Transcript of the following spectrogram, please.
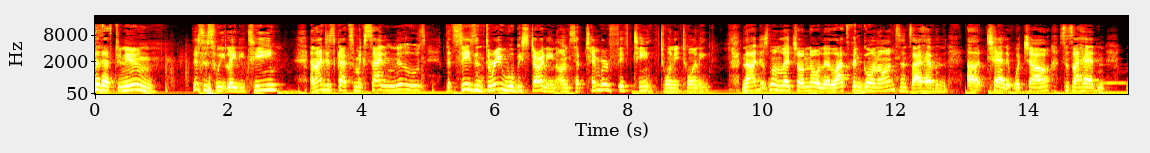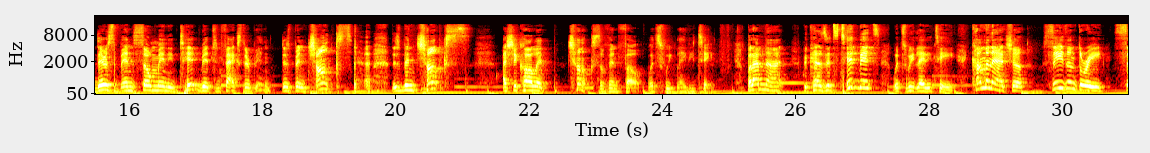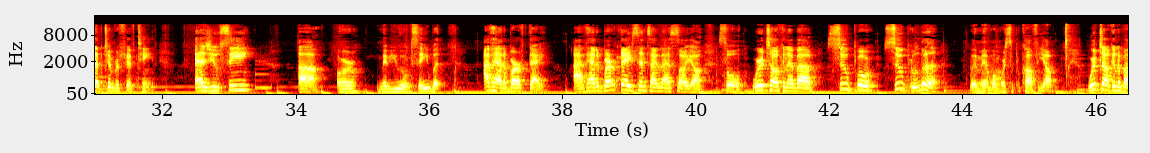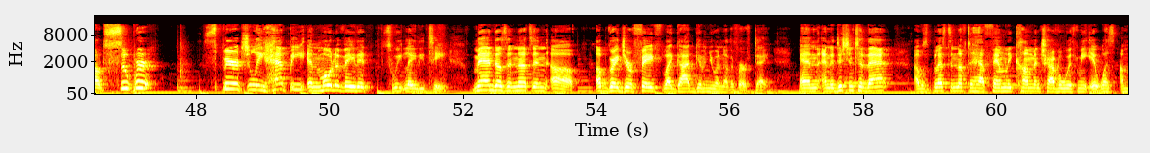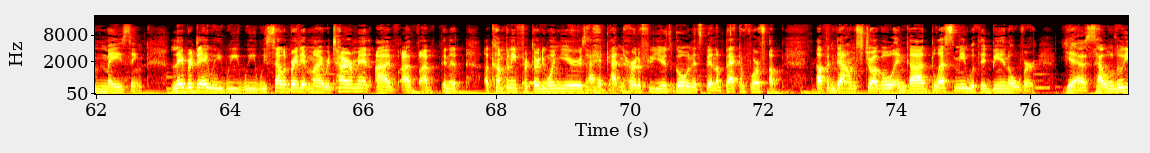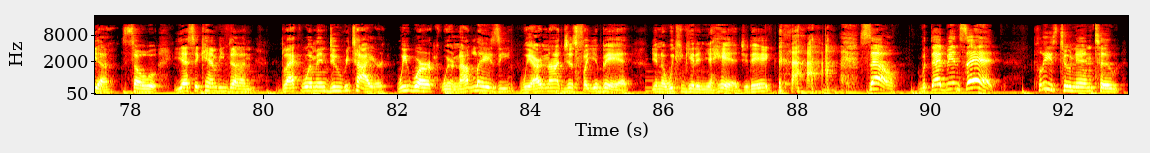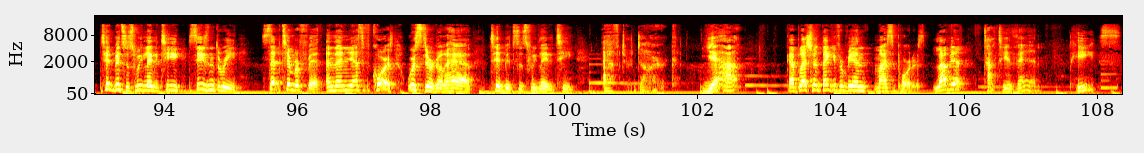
Good afternoon. This is Sweet Lady T, and I just got some exciting news that season three will be starting on September 15th, 2020. Now, I just want to let y'all know that a lot's been going on since I haven't uh, chatted with y'all. Since I hadn't, there's been so many tidbits. In fact, there been there's been chunks. there's been chunks. I should call it chunks of info with Sweet Lady T. But I'm not because it's tidbits with Sweet Lady T coming at you season three, September 15th. As you see, uh, or maybe you won't see, but I've had a birthday. I've had a birthday since I last saw y'all. So we're talking about super, super, ugh. wait a minute, one more sip of coffee, y'all. We're talking about super spiritually happy and motivated Sweet Lady T. Man doesn't nothing uh, upgrade your faith like God giving you another birthday. And in addition to that, I was blessed enough to have family come and travel with me. It was amazing. Labor Day, we we we, we celebrated my retirement. I've I've, I've been at a company for 31 years. I had gotten hurt a few years ago, and it's been a back and forth, up up and down struggle. And God blessed me with it being over. Yes, hallelujah. So yes, it can be done. Black women do retire. We work. We're not lazy. We are not just for your bed. You know, we can get in your head. You dig? So, with that being said, please tune in to Tidbits of Sweet Lady T Season 3, September 5th. And then, yes, of course, we're still going to have Tidbits of Sweet Lady T after dark. Yeah. God bless you and thank you for being my supporters. Love you. Talk to you then. Peace.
